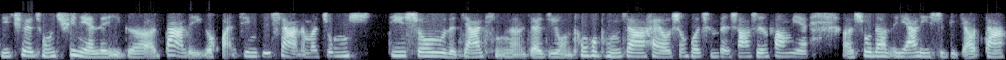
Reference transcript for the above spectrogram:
的确从去年的一个大的一个环境之下，那么中。低收入的家庭呢，在这种通货膨胀还有生活成本上升方面，呃，受到的压力是比较大。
